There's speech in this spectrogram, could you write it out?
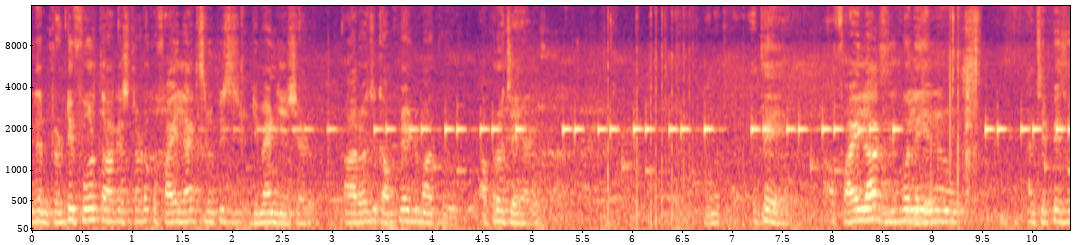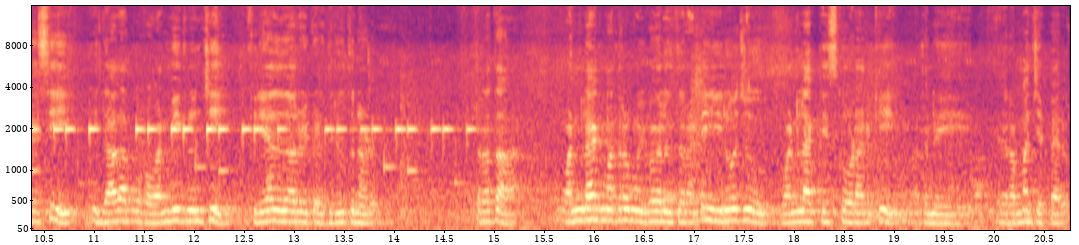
ఇతను ట్వంటీ ఫోర్త్ ఆగస్ట్ నాడు ఒక ఫైవ్ ల్యాక్స్ రూపీస్ డిమాండ్ చేశాడు. ఆ రోజు కంప్లైంట్ మాకు అప్రోచ్ అయ్యాడు. అయితే ఆ ఫైవ్ లాక్స్ ఇవ్వలేను అని చెప్పేసి ఈ దాదాపు ఒక వన్ వీక్ నుంచి ఫిర్యాదుదారు ఇక్కడ తిరుగుతున్నాడు. తర్వాత వన్ ల్యాక్ మాత్రం ఇవ్వగలుగుతారంటే ఈరోజు వన్ ల్యాక్ తీసుకోవడానికి అతన్ని రమ్మని చెప్పారు.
